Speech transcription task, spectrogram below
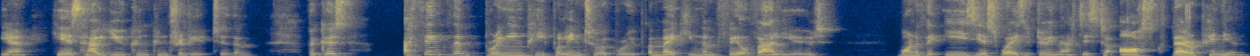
yeah, here's how you can contribute to them. Because i think that bringing people into a group and making them feel valued one of the easiest ways of doing that is to ask their opinion.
